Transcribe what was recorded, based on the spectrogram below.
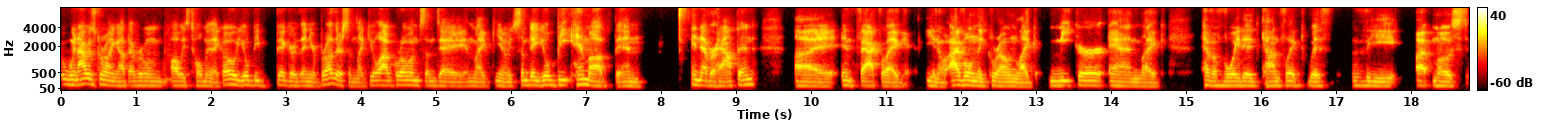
when I was growing up, everyone always told me like, oh, you'll be bigger than your brother. So I'm like, you'll outgrow him someday, and like you know someday you'll beat him up, and it never happened. Uh, in fact, like you know, I've only grown like meeker and like have avoided conflict with the utmost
